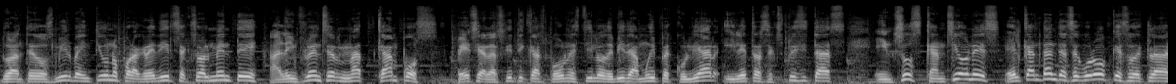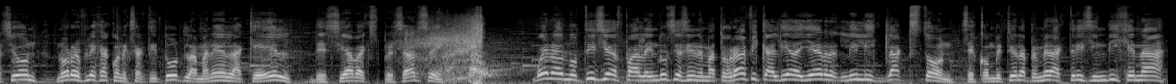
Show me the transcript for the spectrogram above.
durante 2021 por agredir sexualmente a la influencer Nat Campos. Pese a las críticas por un estilo de vida muy peculiar y letras explícitas en sus canciones, el cantante aseguró que su declaración no refleja con exactitud la manera en la que él deseaba expresarse. Buenas noticias para la industria cinematográfica. El día de ayer, Lily Gladstone se convirtió en la primera actriz indígena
